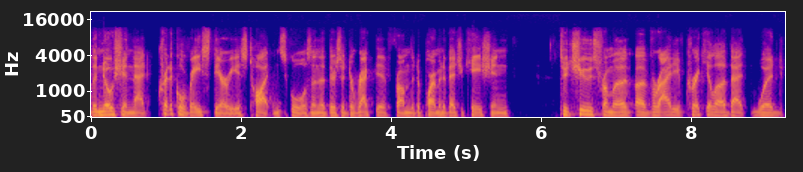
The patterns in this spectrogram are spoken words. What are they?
the notion that critical race theory is taught in schools and that there's a directive from the Department of Education to choose from a, a variety of curricula that would,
